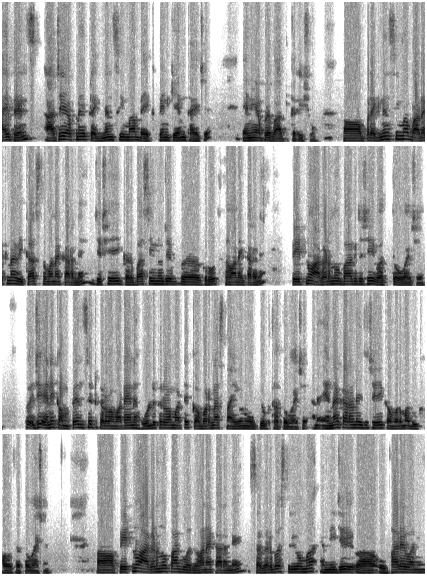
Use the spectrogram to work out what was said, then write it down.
હાય ફ્રેન્ડ્સ આજે આપણે પ્રેગ્નન્સીમાં બેક પેઇન કેમ થાય છે, એની આપણે વાત કરીશું. પ્રેગ્નન્સીમાં બાળકના વિકાસ થવાના કારણે જે છે એ ગર્ભાશયનો જે ગ્રોથ થવાને કારણે પેટનો આગળનો ભાગ જે છે એ વધતો હોય છે. તો જે એને કમ્પેન્સેટ કરવા માટે, એને હોલ્ડ કરવા માટે કમરના સ્નાયુઓનો ઉપયોગ થતો હોય છે અને એના કારણે જે છે એ કમરમાં દુખાવો થતો હોય છે. પેટનો આગળનો ભાગ વધવાના કારણે સગર્ભા સ્ત્રીઓમાં એમની જે ઊભા રહેવાની,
